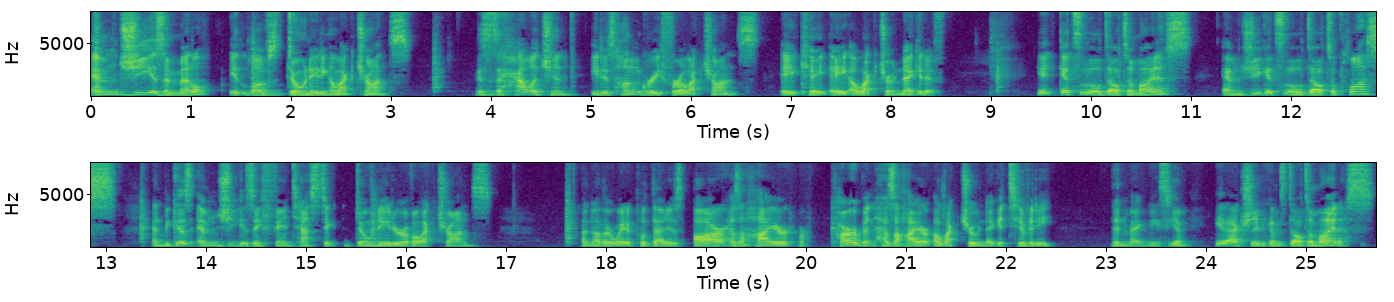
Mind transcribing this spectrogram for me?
Mg is a metal. It loves donating electrons. This is a halogen. It is hungry for electrons, aka electronegative. It gets a little delta minus. Mg gets a little delta plus. And because Mg is a fantastic donator of electrons, another way to put that is R has a higher, or Carbon has a higher electronegativity than magnesium. It actually becomes delta minus.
